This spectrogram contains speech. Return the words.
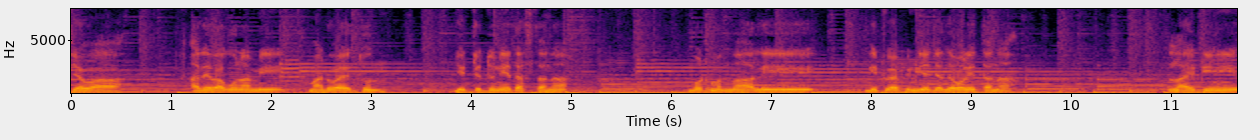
जेव्हा अलिबागून आम्ही मांडवा येथून जेटीतून येत असताना बोटमधनं आली गेटवे ऑफ इंडियाच्या जवळ येताना लाईटीने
